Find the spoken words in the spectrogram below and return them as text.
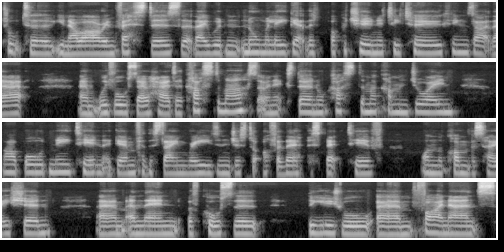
talk to you know our investors that they wouldn't normally get the opportunity to, things like that. Um, we've also had a customer, so an external customer, come and join our board meeting again for the same reason, just to offer their perspective on the conversation. Um, and then, of course, the the usual um, finance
